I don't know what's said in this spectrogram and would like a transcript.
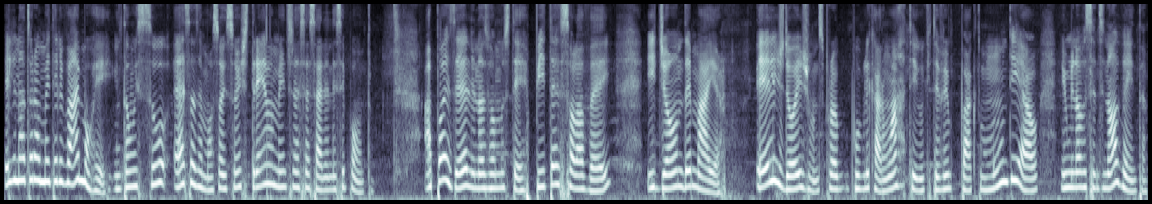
ele naturalmente ele vai morrer. Então isso, essas emoções são extremamente necessárias nesse ponto. Após ele, nós vamos ter Peter Solavey e John de Meyer. Eles dois juntos publicaram um artigo que teve impacto mundial em 1990.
